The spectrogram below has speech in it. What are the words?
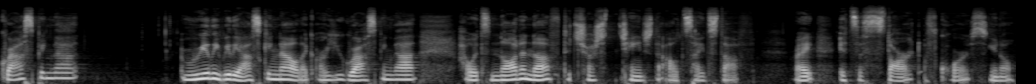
grasping that? I'm really, really asking now, like, are you grasping that? How it's not enough to just change the outside stuff, right? It's a start, of course, you know,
